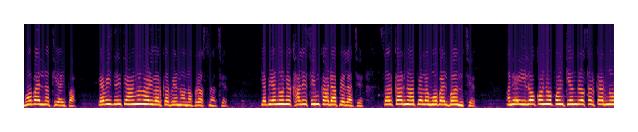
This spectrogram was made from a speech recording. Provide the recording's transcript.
મોબાઈલ નથી આપ્યા. એવી જ રીતે આંગણવાડી વર્કર બહેનોનો પ્રશ્ન છે કે બહેનોને ખાલી સિમ કાર્ડ આપેલા છે, સરકારના આપેલા મોબાઈલ બંધ છે. અને એ લોકોનો પણ કેન્દ્ર સરકારનો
